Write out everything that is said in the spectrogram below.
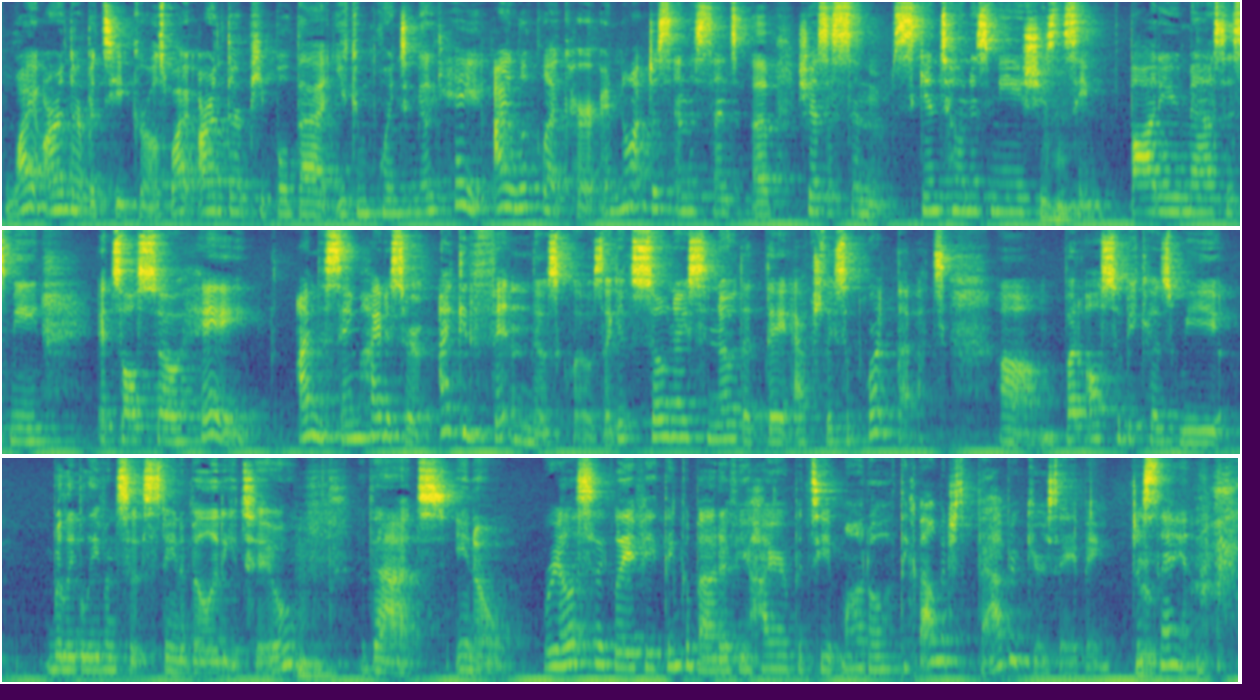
why aren't there petite girls? Why aren't there people that you can point to and be like, hey, I look like her, and not just in the sense of she has the same skin tone as me, she's mm-hmm. the same body mass as me. It's also, hey, I'm the same height as her. I could fit in those clothes. Like, it's so nice to know that they actually support that um, but also because we really believe in sustainability too. Mm-hmm. That you know, realistically, if you think about it, if you hire a petite model, think about how much fabric you're saving. Just saying.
